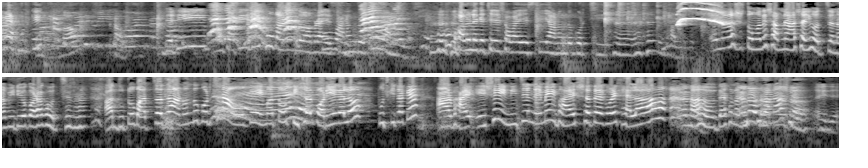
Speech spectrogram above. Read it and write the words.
আমি এক মুটকি? জেঠি খুব আনন্দ আমরা খুব আনন্দ খুব আনন্দ। ভালো লেগেছে সবাই এসছি আনন্দ করছি। এই জন্য তোমাদের সামনে আসাই হচ্ছে না ভিডিও করা হচ্ছে না। আর দুটো বাচ্চা যা আনন্দ করছে না ওকে এইমাত্র টিচার পড়িয়ে গেল পুচকিটাকে আর ভাই এসেই নিচে নেমেই ভাইয়ের সাথে একবারে খেলা। দেখো না এই যে।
